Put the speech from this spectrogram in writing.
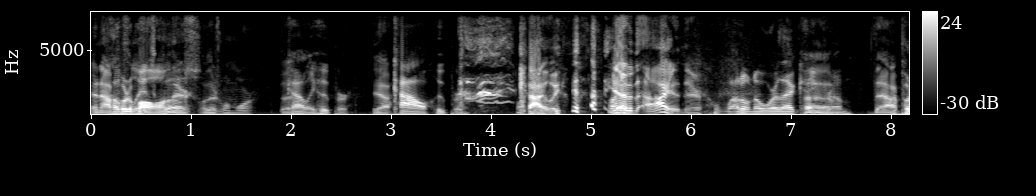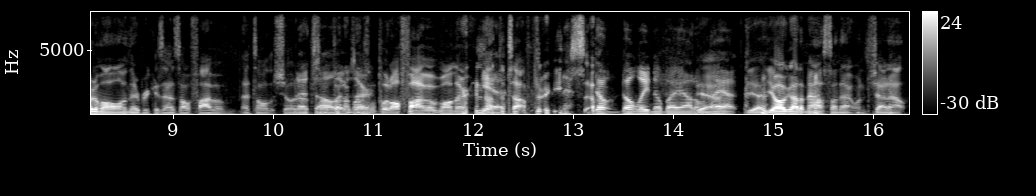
And I put them all it's on there. Oh, there's one more. But, Kylie Hooper. Yeah, Kyle Hooper. Kylie. you had an I in there. Well, I don't know where that came Uh, from. I put them all on there because that's all five of them. That's all that showed That's up. So all I thought that I was might as well put all five of them on there, and Yeah. not the top three. So Don't don't leave nobody out on yeah, that. yeah, y'all got a mouse on that one. Shout out.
